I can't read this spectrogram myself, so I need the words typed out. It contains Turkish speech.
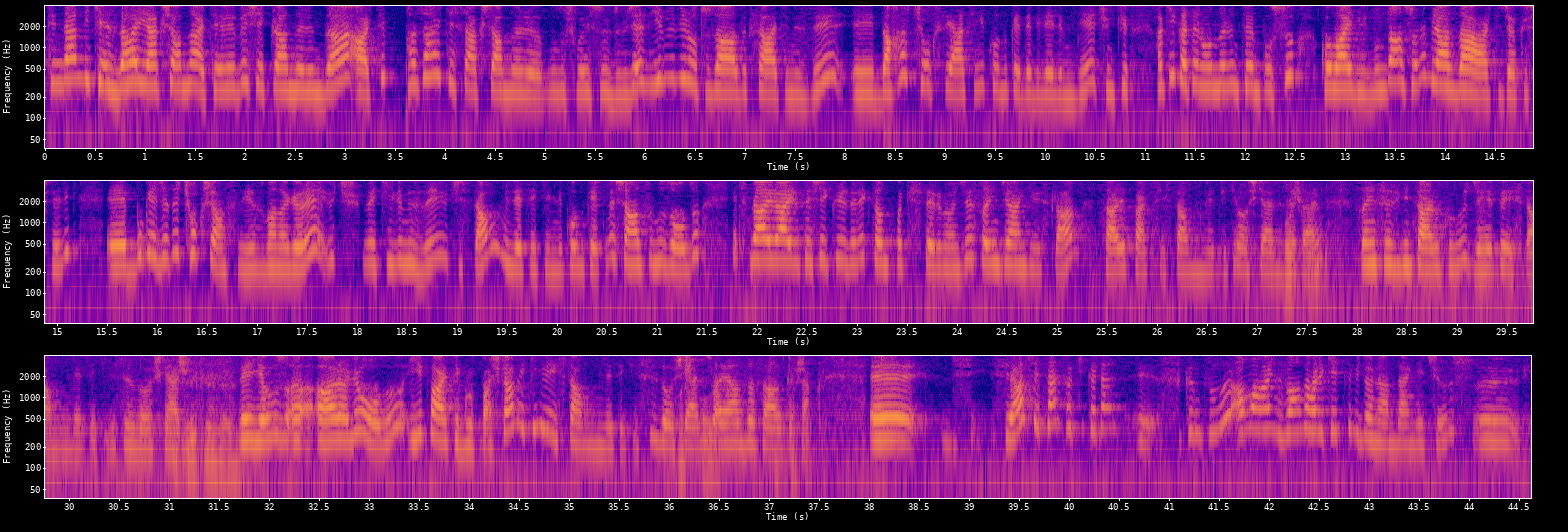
vaktinden bir kez daha iyi akşamlar. TV5 ekranlarında artık pazartesi akşamları buluşmayı sürdüreceğiz. 21.30'a aldık saatimizi. Ee, daha çok siyasiyi konuk edebilelim diye. Çünkü hakikaten onların temposu kolay değil. Bundan sonra biraz daha artacak üstelik. Ee, bu gece de çok şanslıyız bana göre. Üç vekilimizi, üç İstanbul milletvekilini konuk etme şansımız oldu. Hepsine ayrı ayrı teşekkür ederek tanıtmak isterim önce. Sayın Cihangir İslam, Saadet Partisi İstanbul Milletvekili hoş geldiniz Hoş efendim. bulduk. Sayın Sezgin Tanrıkulu, CHP İstanbul Milletvekili. Siz de hoş geldiniz. Teşekkür ederim. Ve Yavuz Ağralioğlu, İyi Parti Grup Başkan Vekili ve İstanbul Milletvekili. Siz de hoş, Hoş geldiniz. bulduk. Ayağınıza sağlık efendim. Ee, si- siyaseten hakikaten e, sıkıntılı ama aynı zamanda hareketli bir dönemden geçiyoruz.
